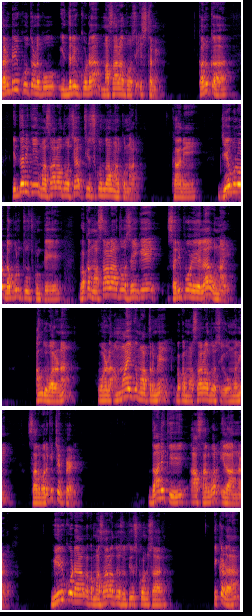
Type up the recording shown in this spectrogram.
తండ్రి కూతుళ్ళకు ఇద్దరికి కూడా మసాలా దోశ ఇష్టమే. కనుక ఇద్దరికి మసాలా దోశ తీసుకుందాం అనుకున్నారు. కానీ జేబులో డబ్బులు చూసుకుంటే ఒక మసాలా దోశకే సరిపోయేలా ఉన్నాయి. అందువలన వాళ్ళ అమ్మాయికి మాత్రమే ఒక మసాలా దోశ ఇవ్వమని సర్వర్కి చెప్పాడు. దానికి ఆ సర్వర్ ఇలా అన్నాడు. మీరు కూడా ఒక మసాలా దోశ తీసుకోండి సార్. ఇక్కడ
